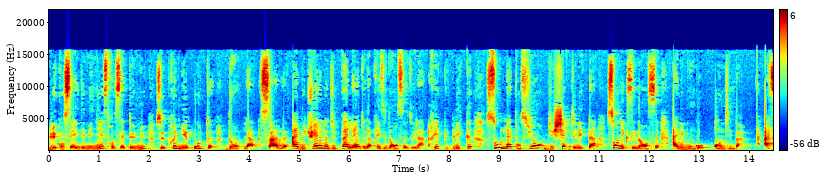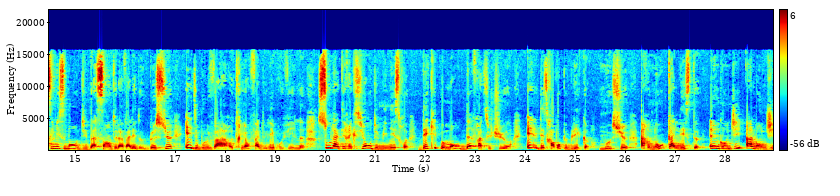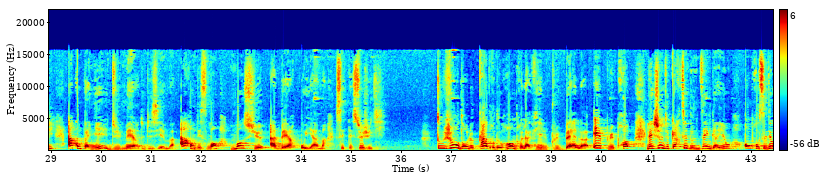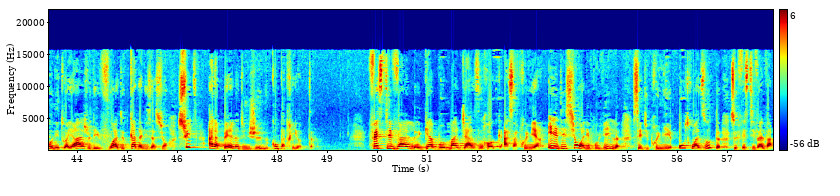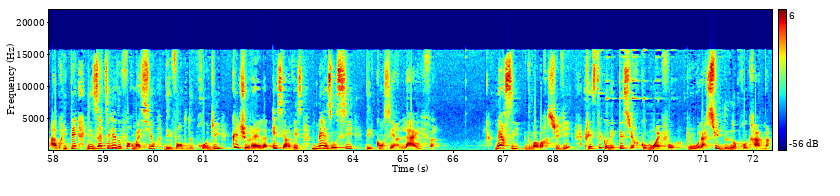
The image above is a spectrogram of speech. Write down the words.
Le Conseil des ministres s'est tenu ce 1er août dans la salle habituelle du Palais de la Présidence de la République sous l'attention du chef de l'État, son Excellence Ali Bongo Ondimba. Assainissement du bassin de la vallée de Bessieux et du boulevard triomphal de Libreville sous la direction du ministre d'équipement, d'infrastructures et des travaux publics, Monsieur Arnaud Caliste Ngondi Alonji, accompagné du maire du deuxième arrondissement, Monsieur Albert Oyam. C'était ce jeudi. Toujours dans le cadre de rendre la ville plus belle et plus propre, les jeunes du quartier de Nzengayon ont procédé au nettoyage des voies de canalisation suite à l'appel d'une jeune compatriote. Festival Gaboma Jazz Rock à sa première édition à Libreville. C'est du 1er au 3 août. Ce festival va abriter des ateliers de formation, des ventes de produits culturels et services, mais aussi des concerts live. Merci de m'avoir suivi. Restez connectés sur Como Info pour la suite de nos programmes.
